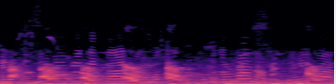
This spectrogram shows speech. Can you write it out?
mira, no como tu hermana. Es igual.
